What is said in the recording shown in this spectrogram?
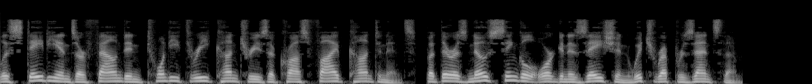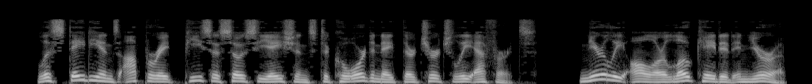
Laestadians are found in 23 countries across five continents, but there is no single organization which represents them. Laestadians operate peace associations to coordinate their churchly efforts. Nearly all are located in Europe,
